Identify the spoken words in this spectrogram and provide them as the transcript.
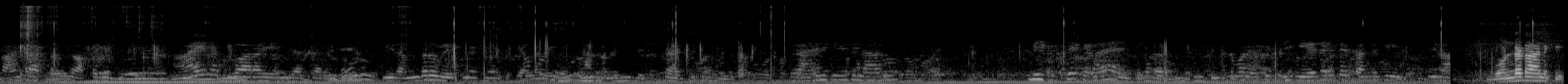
ఒక కాంట్రాక్టర్ అప్పచెప్పి ఆయన ద్వారా ఏం చేస్తారంటే మీరందరూ వేసినటువంటి ఆయనకి ఏంటి లాభం? మీకు ఇచ్చే కదా ఆయనకి మీకు ఏదైతే టన్నుకి ఉండడానికి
